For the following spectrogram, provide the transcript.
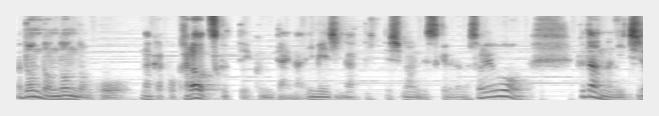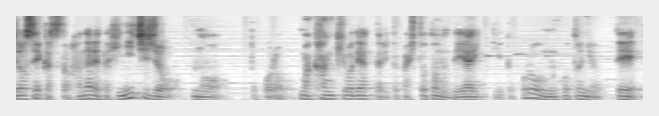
ま、どんどんどんどんこう、なんかこう殻を作っていくみたいなイメージになっていってしまうんですけれども、それを普段の日常生活と離れた非日常のところ、まあ、環境であったりとか人との出会いっていうところを生むことによって、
